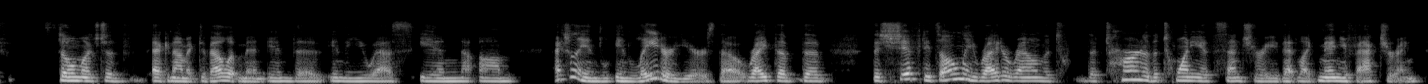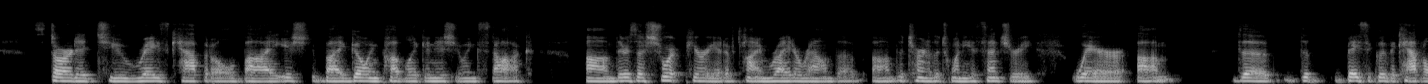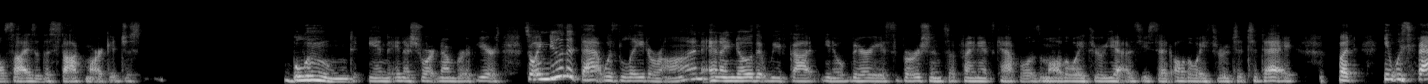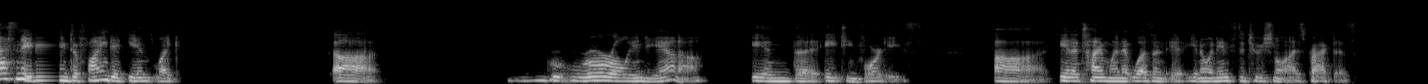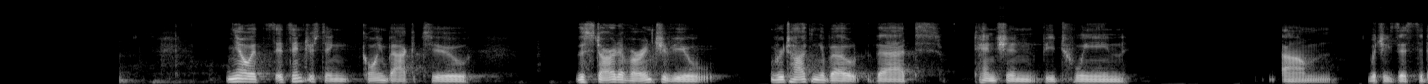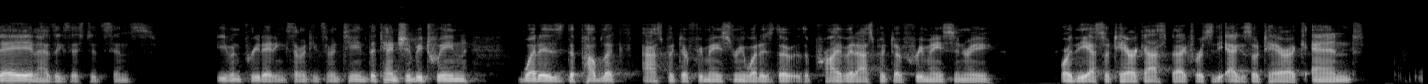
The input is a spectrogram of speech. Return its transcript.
so much of economic development in the in the us in um, actually in in later years though right? The the the shift it's only right around the the turn of the 20th century that like manufacturing started to raise capital by by going public and issuing stock. Um, there's a short period of time right around the um, the turn of the 20th century where um, the the basically the capital size of the stock market just bloomed in in a short number of years. So i knew that that was later on and i know that we've got you know various versions of finance capitalism all the way through yeah as you said all the way through to today. But it was fascinating to find it in like uh rural indiana in the 1840s uh, in a time when it wasn't you know an institutionalized practice you know, it's it's interesting going back to the start of our interview. We're talking about that tension between, um, which exists today and has existed since even predating 1717, the tension between what is the public aspect of Freemasonry, what is the, the private aspect of Freemasonry, or the esoteric aspect versus the exoteric, and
